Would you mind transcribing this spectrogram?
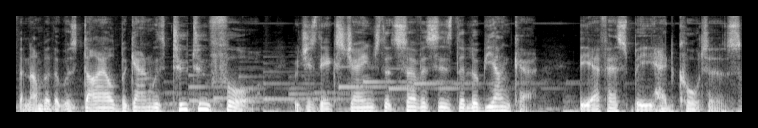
The number that was dialed began with 224 which is the exchange that services the Lubyanka, the FSB headquarters.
